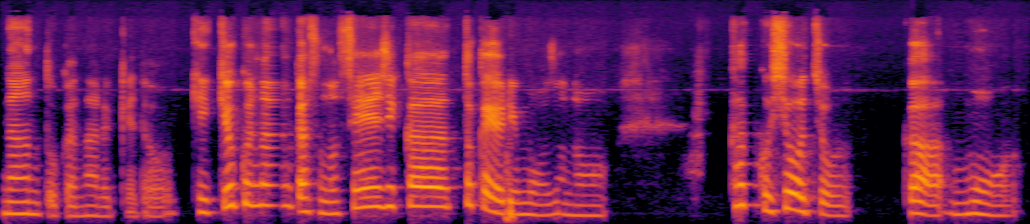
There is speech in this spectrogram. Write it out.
なんとかなるけど結局なんかその政治家とかよりもその各省庁がもう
